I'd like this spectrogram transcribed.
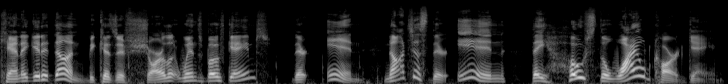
Can they get it done? Because if Charlotte wins both games, they're in. Not just they're in, they host the wild card game.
